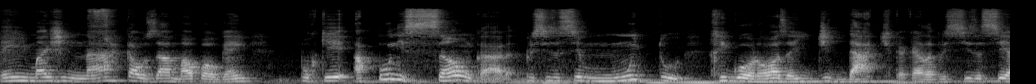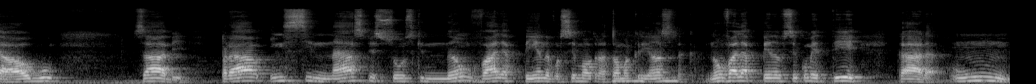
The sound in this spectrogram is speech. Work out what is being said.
em imaginar causar mal para alguém, porque a punição, cara, precisa ser muito rigorosa e didática, cara. Ela precisa ser algo, sabe, para ensinar as pessoas que não vale a pena você maltratar uma criança, cara. não vale a pena você cometer, cara, um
